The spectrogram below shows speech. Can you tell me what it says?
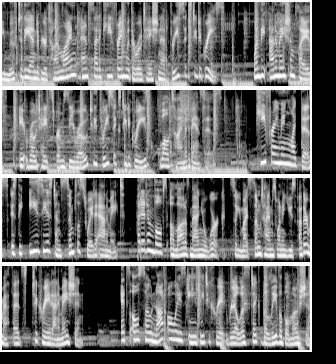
you move to the end of your timeline and set a keyframe with a rotation at 360 degrees. When the animation plays, it rotates from 0 to 360 degrees while time advances. Keyframing like this is the easiest and simplest way to animate, but it involves a lot of manual work, so you might sometimes want to use other methods to create animation. It's also not always easy to create realistic, believable motion.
